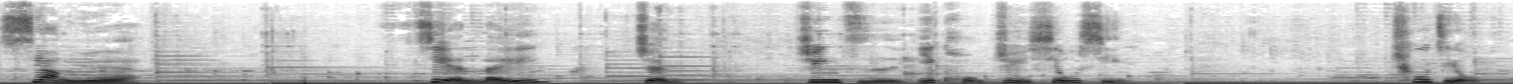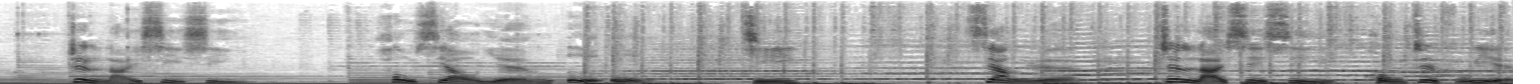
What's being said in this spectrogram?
象曰：见雷震，君子以恐惧修行。初九。震来细细，后笑言恶恶，即象曰：震来细细，恐至福也；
